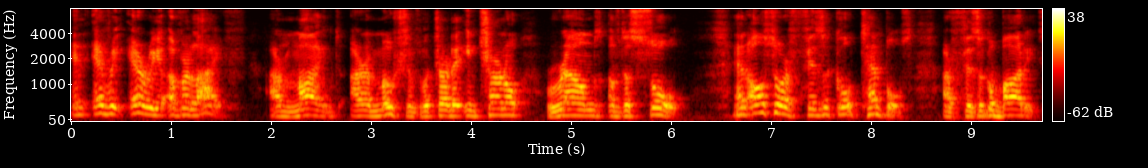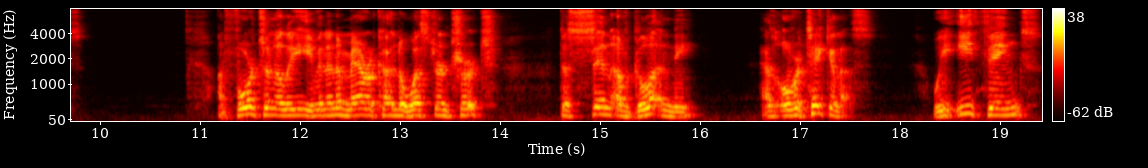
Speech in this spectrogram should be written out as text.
in every area of our life our mind, our emotions, which are the internal realms of the soul, and also our physical temples, our physical bodies. Unfortunately, even in America, in the Western church, the sin of gluttony has overtaken us. We eat things,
